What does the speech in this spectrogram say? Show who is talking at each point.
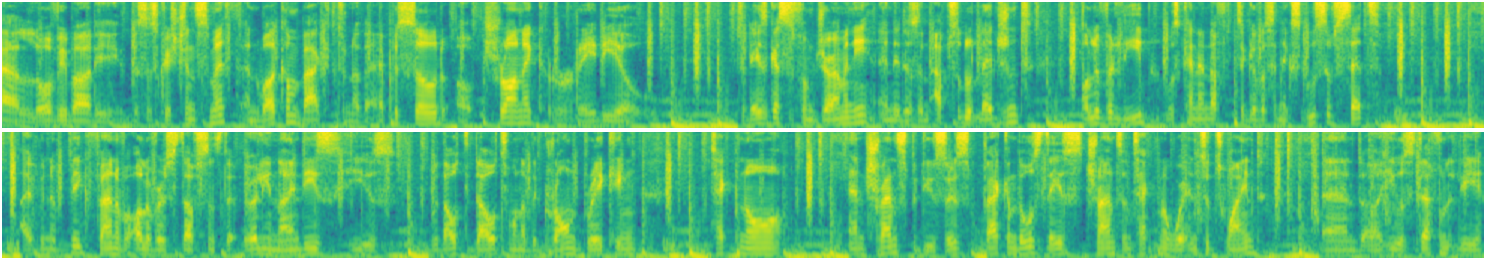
Speaker 1: Hello, everybody. This is Christian Smith, and welcome back to another episode of Tronic Radio. Today's guest is from Germany, and it is an absolute legend. Oliver Lieb was kind enough to give us an exclusive set. I've been a big fan of Oliver's stuff since the early 90s. He is, without doubt, one of the groundbreaking techno and trance producers. Back in those days, trance and techno were intertwined, and uh, he was definitely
